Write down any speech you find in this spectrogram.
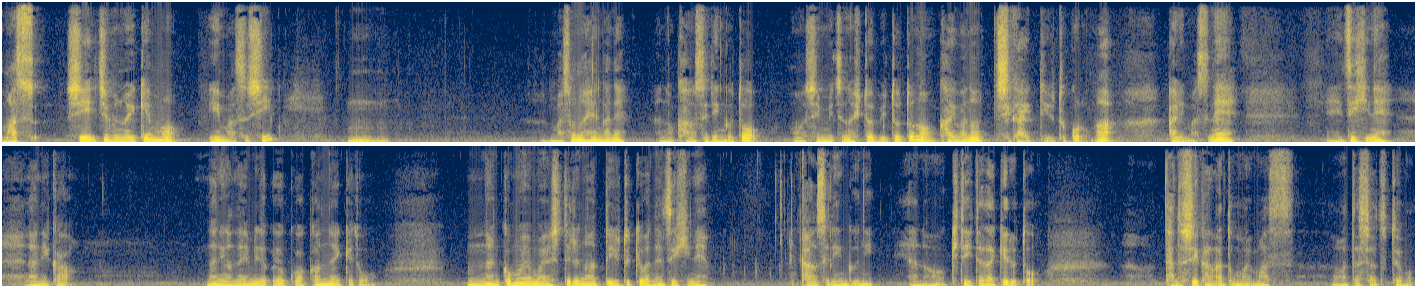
ます。し自分の意見も言いますし、うん。まあ、その辺がねあのカウンセリングと親密の人々との会話の違いっていうところがありますね。えー、ぜひね何か何が悩みだかよく分かんないけどなんかモヤモヤしてるなっていう時はね是非ねカウンセリングにあの来ていただけると楽しいかなと思います私はとても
